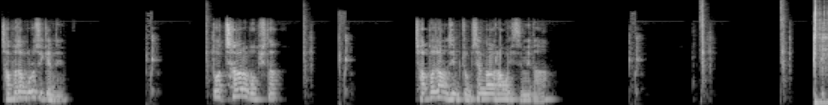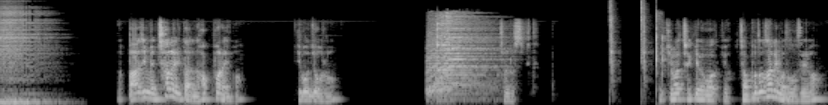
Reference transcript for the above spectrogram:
자포장 부를 수 있겠네요. 또 차가라 봅시다. 자포장 지금 좀 생각을 하고 있습니다. 빠지면 차는 일단 확보네요. 기본적으로. 잘 넣습니다. 기마차 끼고 갈게요. 장포도사님 어서 오세요.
